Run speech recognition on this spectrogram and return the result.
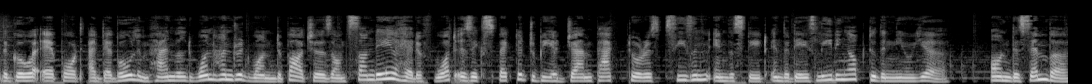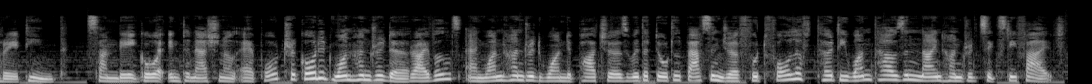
The Goa airport at Dabolim handled 101 departures on Sunday ahead of what is expected to be a jam-packed tourist season in the state in the days leading up to the new year. On December 18th, Sunday Goa International Airport recorded 100 arrivals and 101 departures with a total passenger footfall of 31,965,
